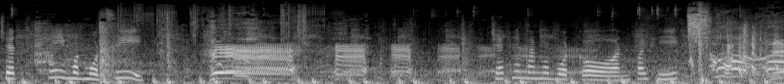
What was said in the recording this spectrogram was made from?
เช็ดให้หมดหมดๆสิเช็ดให้มันหมดหมดๆก่อนค่อยพลิกที่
